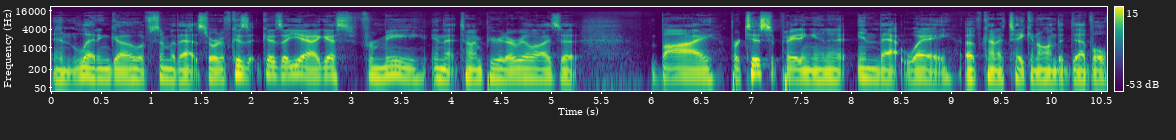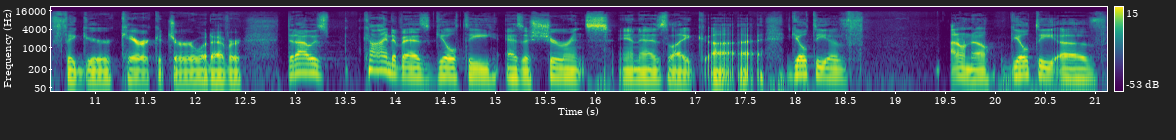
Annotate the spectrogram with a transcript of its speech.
and letting go of some of that sort of because because uh, yeah, I guess for me in that time period, I realized that by participating in it in that way of kind of taking on the devil figure caricature or whatever, that I was kind of as guilty as assurance and as like uh, guilty of I don't know, guilty of.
